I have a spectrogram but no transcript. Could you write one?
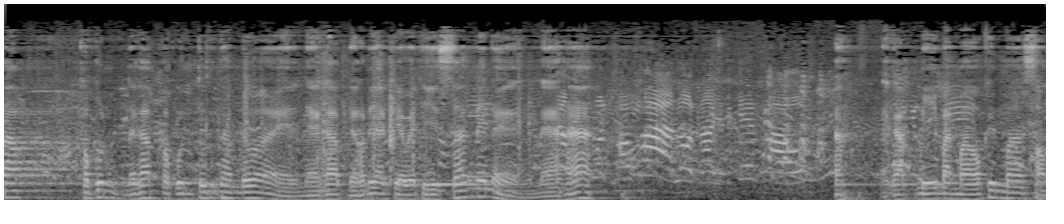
ครับ ขอบคุณนะครับ ขอบคุณทุกท่านด้วยนะครับ เดี๋ยวขออนุญาตเคลียร์เวทีสักนิดหนึ่งนะฮะนะครับ มีบันเมาขึ้นมาสอง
